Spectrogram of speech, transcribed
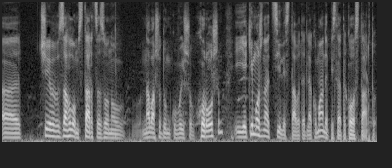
Е, Чи загалом старт сезону, на вашу думку, вийшов хорошим? І які можна цілі ставити для команди після такого старту?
